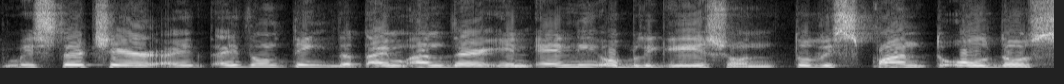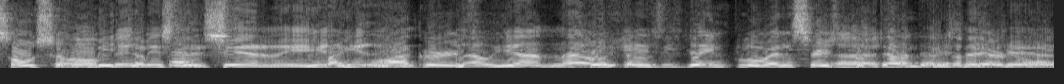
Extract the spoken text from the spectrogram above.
Mr. Chair, I, I don't think that I'm under in any obligation to respond to all those social Okay, media Mr. posts Chair, he- by he- bloggers, now, yeah, now social he's- media influencers to Uh, tell them Mr. that they're Chair.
